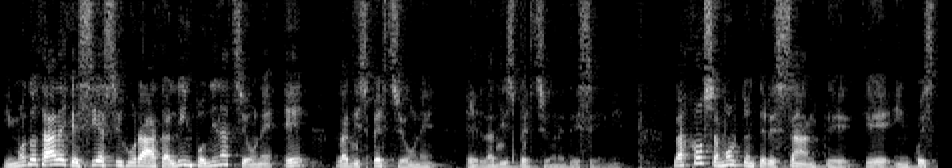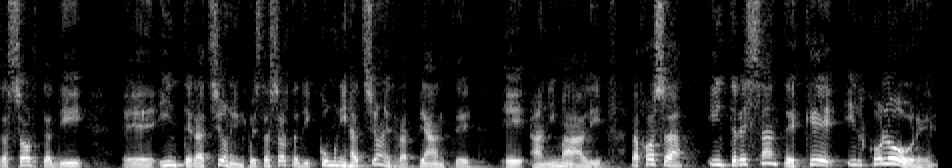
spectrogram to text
in modo tale che sia assicurata l'impollinazione e la dispersione, e la dispersione dei semi. La cosa molto interessante che in questa sorta di eh, interazione, in questa sorta di comunicazione tra piante e animali, la cosa interessante è che il colore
